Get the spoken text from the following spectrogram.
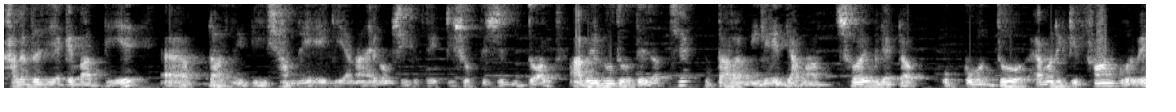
খালেদা জিয়াকে বাদ দিয়ে আহ, রাজনীতি সামনে এগিয়ে আনা এবং সেক্ষেত্রে একটি শক্তিশালী দল আবির্ভূত হতে যাচ্ছে তারা মিলে জামাত সবাই মিলে একটা ঐক্যবদ্ধ এমন একটি ফ্রন্ট করবে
